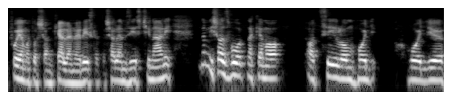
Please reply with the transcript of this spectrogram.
Folyamatosan kellene részletes elemzést csinálni. Nem is az volt nekem a, a célom, hogy, hogy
